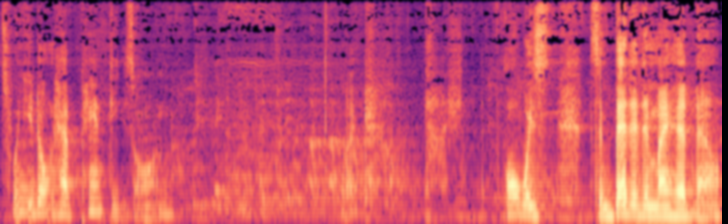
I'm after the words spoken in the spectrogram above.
It's when you don't have panties on. Like, gosh, always, it's embedded in my head now.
